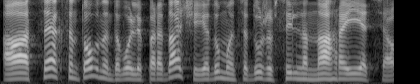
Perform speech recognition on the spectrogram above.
а це акцентована доволі передача. і Я думаю, це дуже сильно награється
